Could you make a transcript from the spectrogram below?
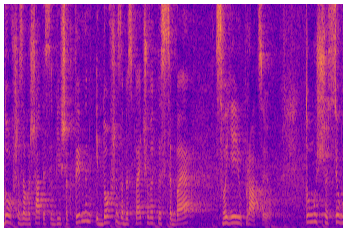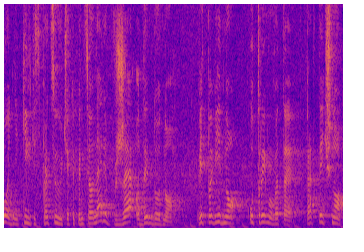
довше залишатися більш активним і довше забезпечувати себе своєю працею. Тому що сьогодні кількість працюючих і пенсіонерів вже один до одного. Відповідно, утримувати практично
